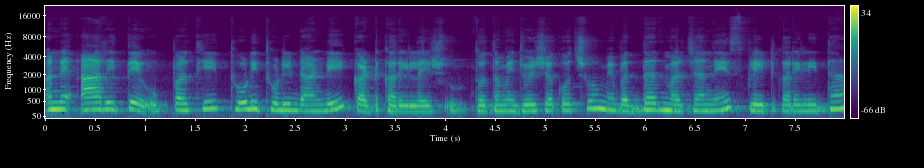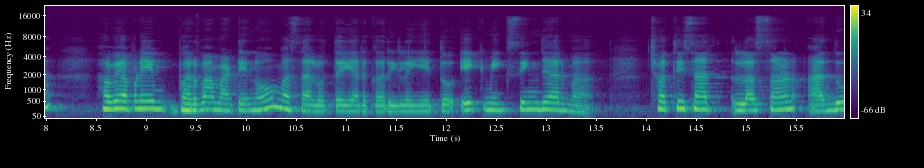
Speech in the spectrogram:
અને આ રીતે ઉપરથી થોડી થોડી દાંડી કટ કરી લઈશું. તો તમે જોઈ શકો છો, મેં બધા જ મરચાંને સ્પ્લિટ કરી લીધા. હવે આપણે ભરવા માટેનો મસાલો તૈયાર કરી લઈએ. તો એક મિક્સિંગ જારમાં છથી સાત લસણ, આદુ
